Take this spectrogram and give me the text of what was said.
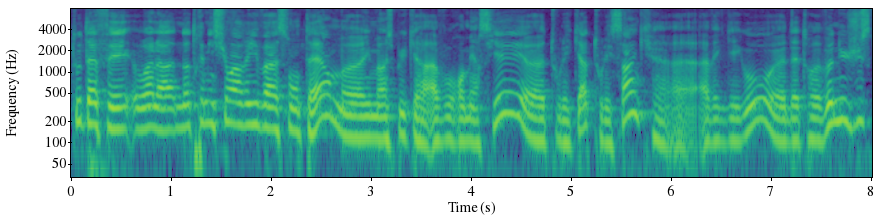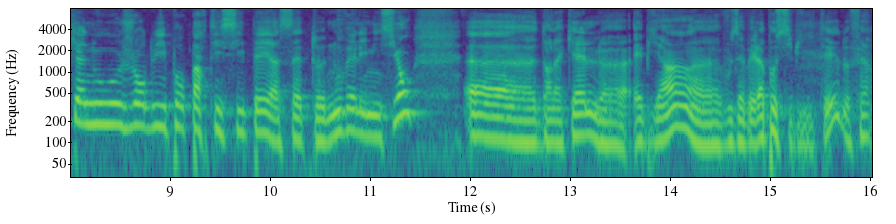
Tout à fait. Voilà, notre émission arrive à son terme. Euh, Il ne me reste plus qu'à vous remercier, euh, tous les quatre, tous les cinq, euh, avec Diego, d'être venus jusqu'à nous aujourd'hui pour participer à cette nouvelle émission, dans laquelle, eh bien, vous avez la possibilité de faire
